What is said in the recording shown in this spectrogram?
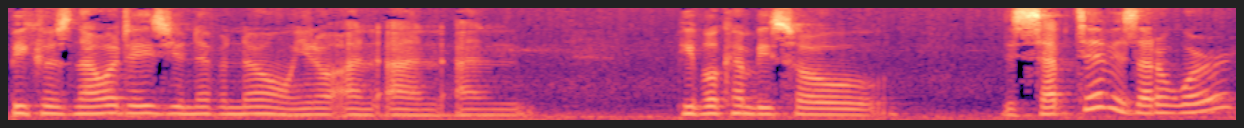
because nowadays you never know, you know, and and and people can be so deceptive. Is that a word?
